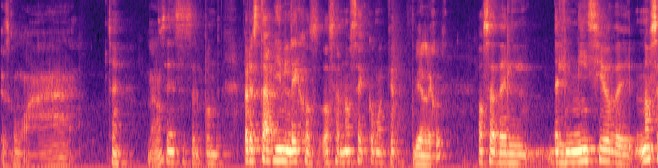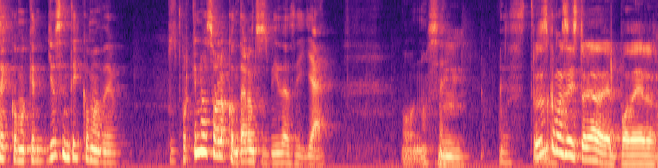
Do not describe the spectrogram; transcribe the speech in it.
es como, ah, Sí. ¿No? Sí, ese es el punto. Pero está bien lejos, o sea, no sé, como que... Bien lejos. O sea, del, del inicio de... No sé, como que yo sentí como de... Pues, ¿por qué no solo contaron sus vidas y ya? O no sé. Mm. Este, Pues es como esa historia del poder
